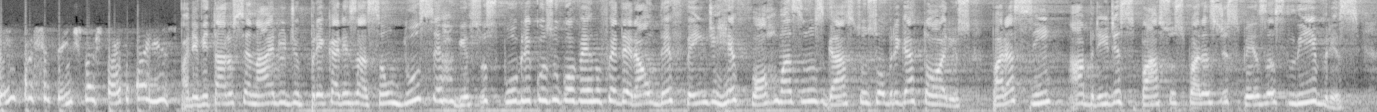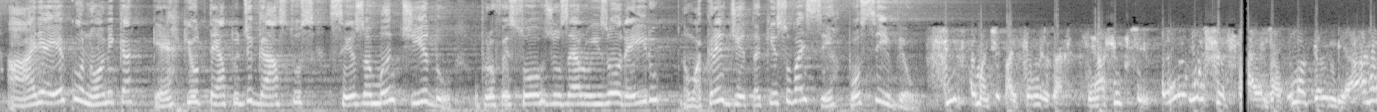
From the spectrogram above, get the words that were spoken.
sem precedentes na história do país. Para evitar o cenário de precarização dos serviços públicos, o governo federal defende reformas nos gastos obrigatórios, para assim abrir espaços para as despesas livres. A área econômica quer que o teto de gastos seja mantido. O professor José Luiz Oreiro não acredita que isso vai ser possível. Se for mantido, vai ser um desastre. Você acha impossível. Ou você faz alguma gambiarra,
